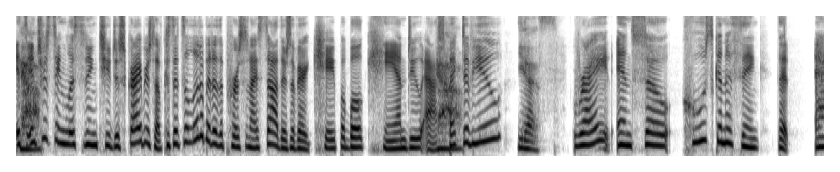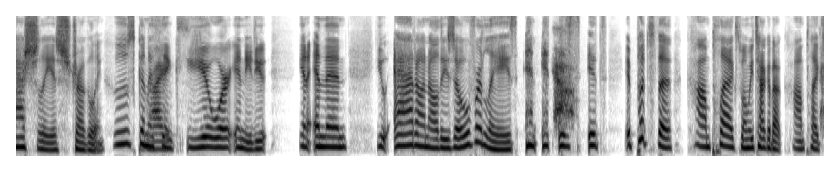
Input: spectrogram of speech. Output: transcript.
It's Yeah. interesting listening to you describe yourself because it's a little bit of the person I saw. There's a very capable, can do aspect of you, Yes. Right? And so who's going to think that Ashley is struggling? Who's going to think you're in need? You, you know, and then you add on all these overlays and it is Yeah. it's it puts the complex when we talk about complex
